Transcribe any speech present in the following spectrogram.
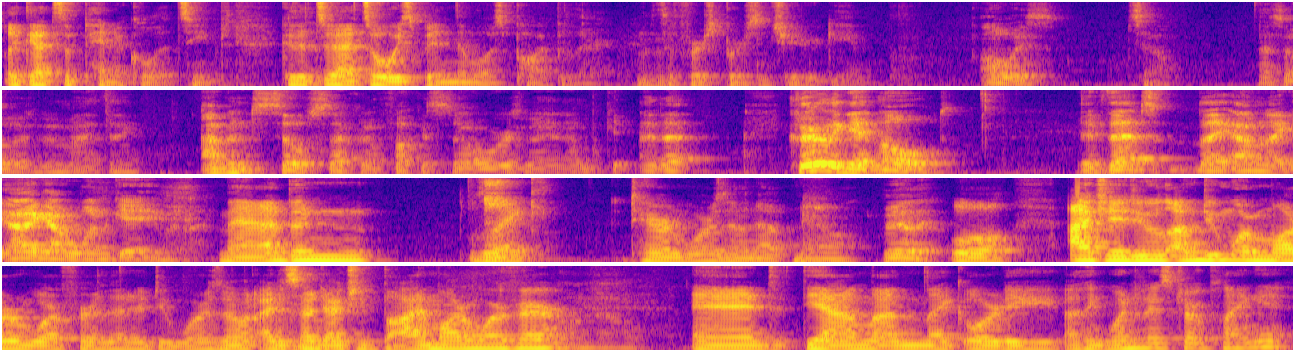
like that's the pinnacle. It seems because it's that's always been the most popular. It's mm-hmm. a first-person shooter game. Always. So That's always been my thing. I've been so stuck on fucking Star Wars, man. I'm get- I, that, clearly getting old. If that's like, I'm like, I got one game. man, I've been like tearing Warzone up now. Really? Well, actually, I do. I do more Modern Warfare than I do Warzone. I decided to actually buy Modern Warfare, Oh no. and yeah, I'm, I'm like already. I think when did I start playing it?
